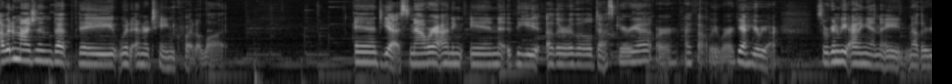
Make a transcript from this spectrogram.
I would imagine that they would entertain quite a lot. And yes, now we're adding in the other little desk area, or I thought we were. Yeah, here we are. So we're going to be adding in a, another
